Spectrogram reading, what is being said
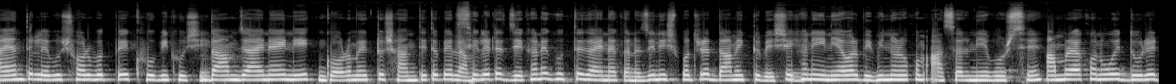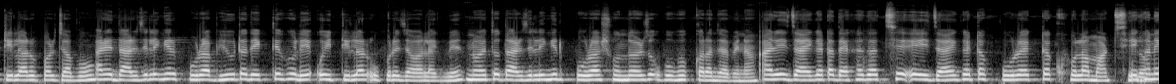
আয়ান তো লেবুর শরবত পেয়ে খুবই খুশি। দাম যায় নাই নিক, গরমে একটু শান্তি তো পেলাম। সিলেটে যেখানে ঘুরতে যাই না কেন, জিনিসপত্রের দাম একটু বেশি। এখানে ইনি আবার বিভিন্ন রকম আচার নিয়ে বসছে। আমরা এখন ওই দূরে টিলার উপর যাব। আর দার্জিলিং এর পুরা ভিউটা দেখতে হলে ওই টিলার উপরে যাওয়া লাগবে। নয়তো দার্জিলিং এর পুরা সৌন্দর্য উপভোগ করা যাবে না। আর এই জায়গাটা দেখা যাচ্ছে, এই জায়গাটা পুরো একটা খোলা মাঠ ছিল। এখানে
